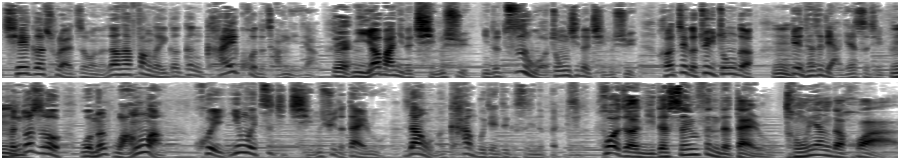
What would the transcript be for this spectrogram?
切割出来之后呢，让它放到一个更开阔的场景下。对你要把你的情绪、你的自我中心的情绪和这个最终的变成是两件事情。很多时候，我们往往会因为自己情绪的带入，让我们看不见这个事情的本质。或者你的身份的代入，同样的话，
